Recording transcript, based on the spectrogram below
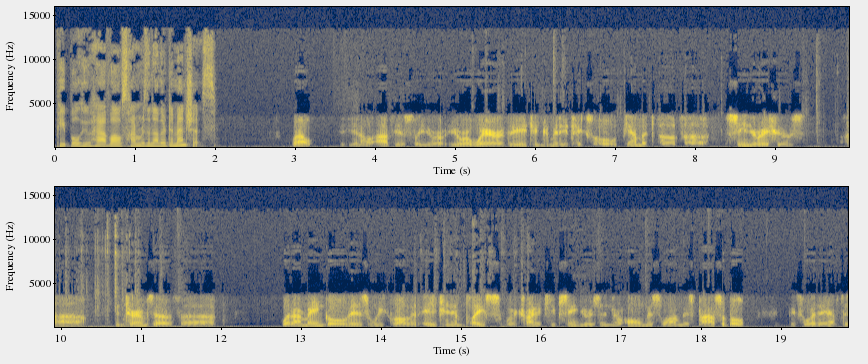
people who have Alzheimer's and other dementias? Well, you know, obviously you're you're aware the aging committee takes a whole gamut of uh, senior issues. Uh, in terms of uh, what our main goal is, we call it aging in place. We're trying to keep seniors in their home as long as possible before they have to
